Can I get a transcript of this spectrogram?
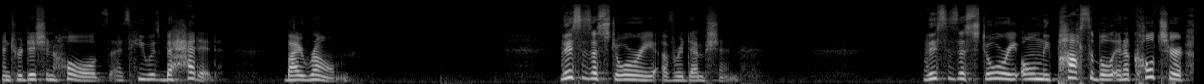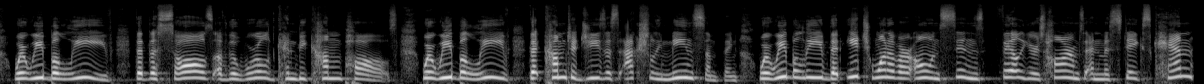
and tradition holds as he was beheaded by Rome. This is a story of redemption. This is a story only possible in a culture where we believe that the Sauls of the world can become Pauls, where we believe that come to Jesus actually means something, where we believe that each one of our own sins, failures, harms, and mistakes can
